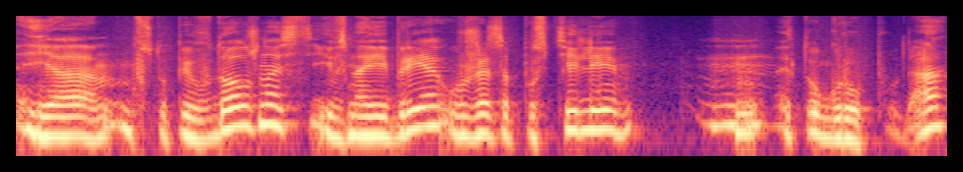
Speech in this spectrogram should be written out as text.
я вступил в должность, и в ноябре уже запустили эту группу, да,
